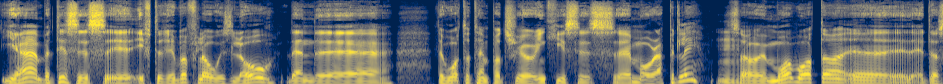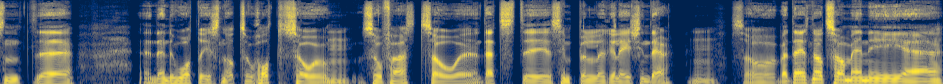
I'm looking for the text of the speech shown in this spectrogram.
Yeah, but this is uh, if the river flow is low, then the the water temperature increases uh, more rapidly. Mm. So more water, uh, it doesn't uh, and then the water is not so hot so mm. so fast. So uh, that's the simple relation there. Mm. So, but there's not so many uh,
